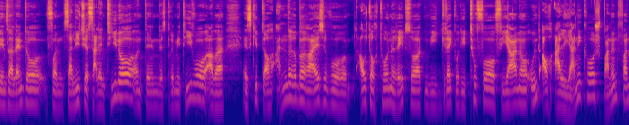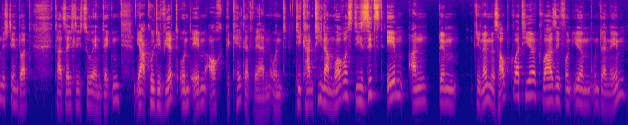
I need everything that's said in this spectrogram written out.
den Salento von Salice Salentino und den des Primitivo, aber es gibt auch andere Bereiche, wo autochtone Rebsorten wie Greco di Tuffo, Fiano und auch Alianico, spannend fand ich den dort tatsächlich zu entdecken, ja, kultiviert und eben auch gekeltert werden. Und die Cantina Moros, die sitzt eben an dem die nennen es Hauptquartier quasi von ihrem Unternehmen.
